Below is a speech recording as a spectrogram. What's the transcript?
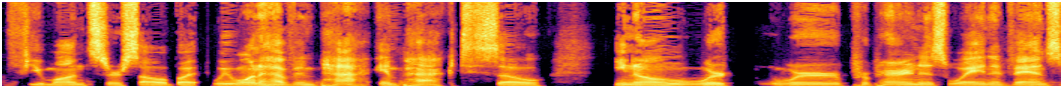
a few months or so. But we want to have impact. Impact. So, you know, we're we're preparing this way in advance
